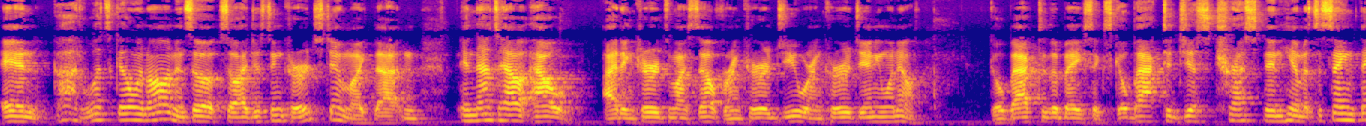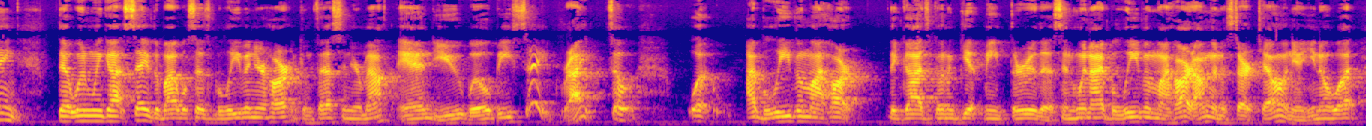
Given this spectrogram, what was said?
And God, what's going on? And so, so I just encouraged him like that. And, and that's how, how I'd encourage myself or encourage you or encourage anyone else. Go back to the basics. Go back to just trust in him. It's the same thing that when we got saved, the Bible says, believe in your heart and confess in your mouth and you will be saved, right? So what I believe in my heart that God's going to get me through this. And when I believe in my heart, I'm going to start telling you, you know what?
